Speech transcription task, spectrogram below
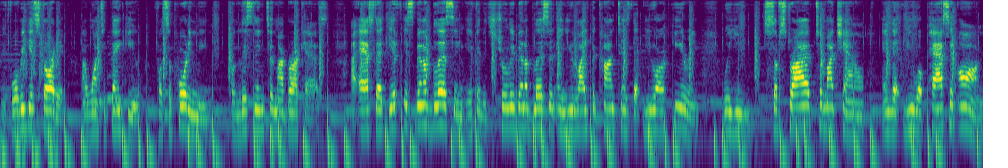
Before we get started, I want to thank you for supporting me, for listening to my broadcast. I ask that if it's been a blessing, if it's truly been a blessing and you like the contents that you are hearing, will you subscribe to my channel and that you will pass it on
